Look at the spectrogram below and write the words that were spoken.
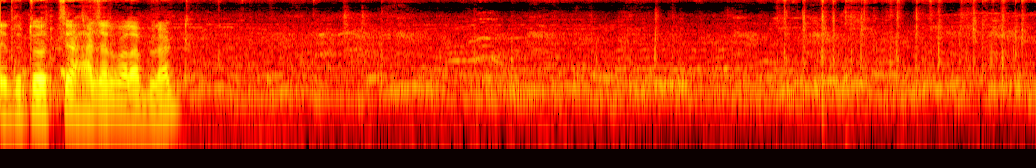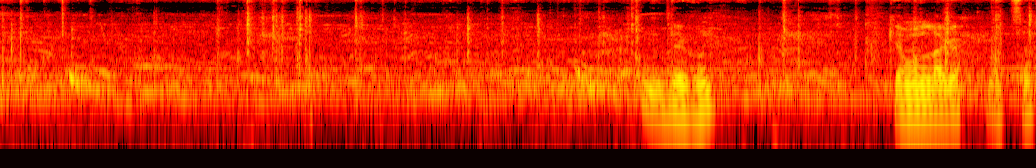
এ দুটো হচ্ছে হাজারবালা ব্লাড দেখুন। কেমন লাগে বাচ্চার?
